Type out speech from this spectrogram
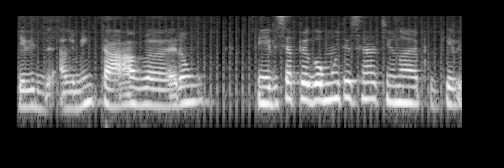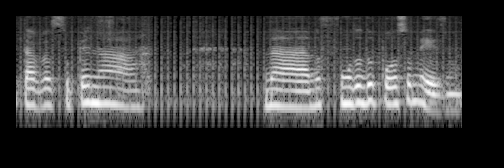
que ele alimentava, era um, assim, ele se apegou muito a esse ratinho na época que ele estava super na na, no fundo do poço mesmo.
